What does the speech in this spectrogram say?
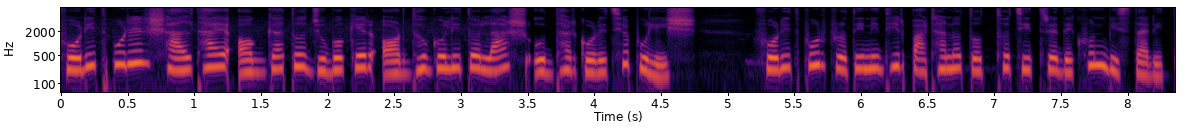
ফরিদপুরের সালথায় অজ্ঞাত যুবকের অর্ধগলিত লাশ উদ্ধার করেছে পুলিশ। ফরিদপুর প্রতিনিধির পাঠানো তথ্যচিত্রে দেখুন বিস্তারিত।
